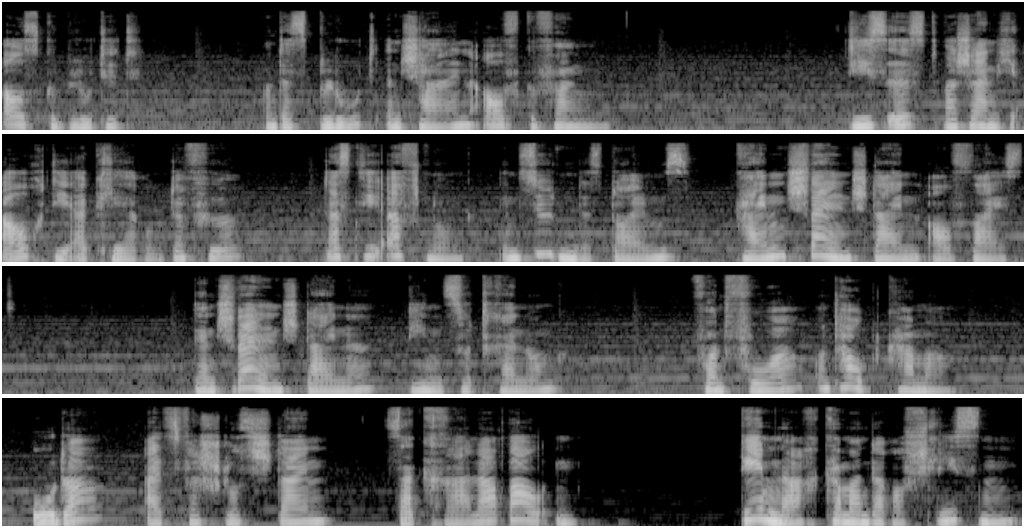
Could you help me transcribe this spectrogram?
ausgeblutet und das Blut in Schalen aufgefangen. Dies ist wahrscheinlich auch die Erklärung dafür, dass die Öffnung im Süden des Dolmens keinen Schwellenstein aufweist denn Schwellensteine dienen zur Trennung von Vor- und Hauptkammer oder als Verschlussstein sakraler Bauten. Demnach kann man darauf schließen,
